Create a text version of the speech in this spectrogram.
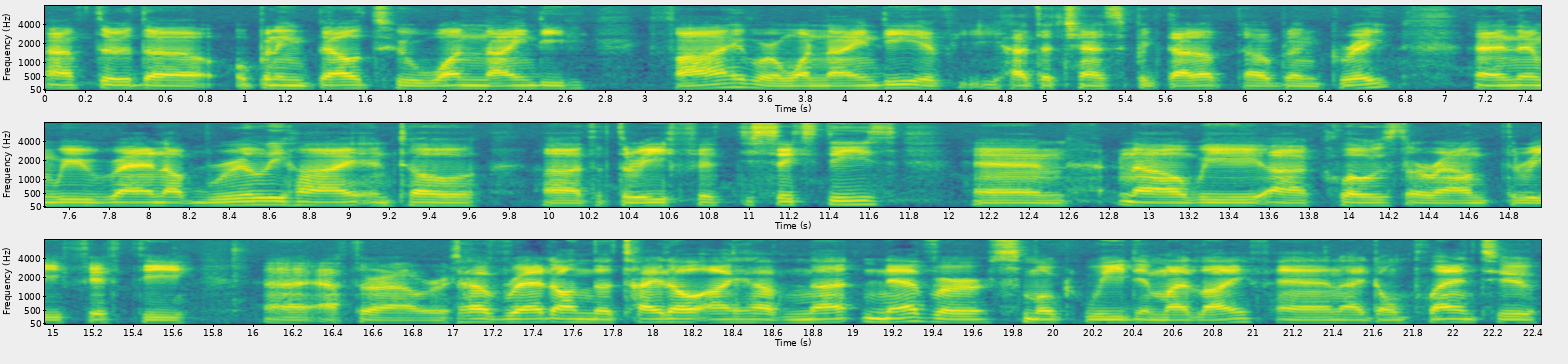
after the opening bell to 190 or 190 if you had the chance to pick that up that would have been great and then we ran up really high until uh, the 350 60s and now we uh, closed around 350 uh, after hours. I have read on the title I have not never smoked weed in my life and I don't plan to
